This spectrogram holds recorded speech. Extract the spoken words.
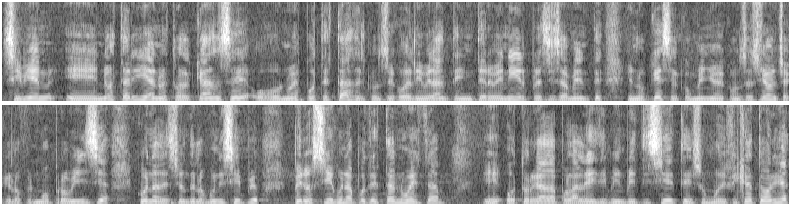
si bien eh, no estaría a nuestro alcance o no es potestad del Consejo Deliberante intervenir precisamente en lo que es el convenio de concesión, ya que lo firmó provincia con adhesión de los municipios, pero sí es una potestad nuestra, eh, otorgada por la ley 1027 y sus modificatorias,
